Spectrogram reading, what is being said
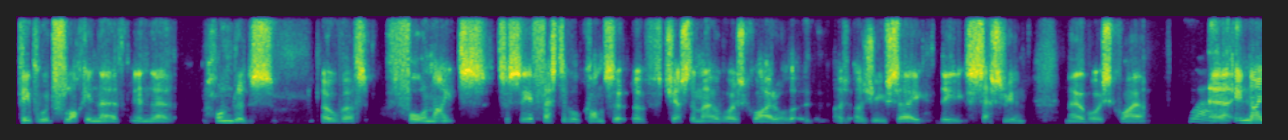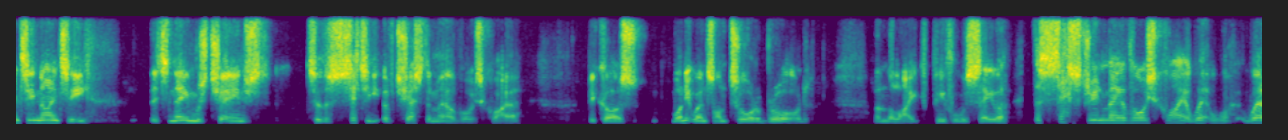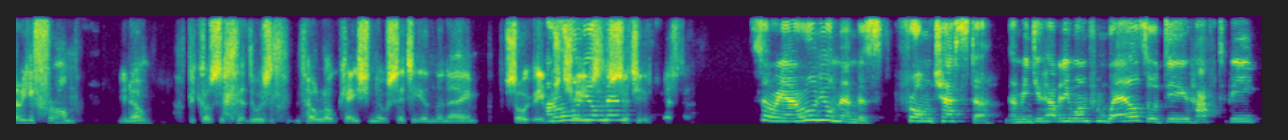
people would flock in their in their hundreds over four nights to see a festival concert of Chester Male Voice Choir, or the- as, as you say, the Cestrian Male Voice Choir. Wow. Uh, in 1990, its name was changed to the City of Chester Male Voice Choir because when it went on tour abroad and the like, people would say, well, the Cestrian Male Voice Choir, where, where are you from? You know, because there was no location, no city in the name. So it was changed to the City of Chester. Sorry, are all your members from Chester? I mean, do you have anyone from Wales or do you have to be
